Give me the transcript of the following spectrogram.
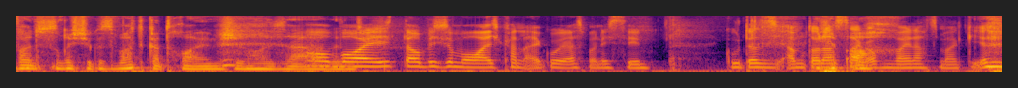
Das ist ein richtiges Wodka-Träumchen heute oh Abend. boy, ich glaube, ich, oh, ich kann Alkohol erstmal nicht sehen. Gut, dass ich am Donnerstag auch- auf den Weihnachtsmarkt gehe.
